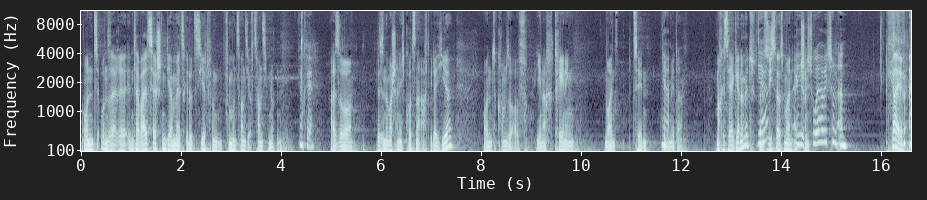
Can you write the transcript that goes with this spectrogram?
Und unsere Intervallsession, die haben wir jetzt reduziert von 25 auf 20 Minuten. Okay. Also wir sind dann wahrscheinlich kurz nach acht wieder hier und kommen so auf, je nach Training, neun, zehn ja. Kilometer. Mach ich sehr gerne mit. Dann ja? siehst du das mal in Action. Schuhe habe ich schon an. Geil.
